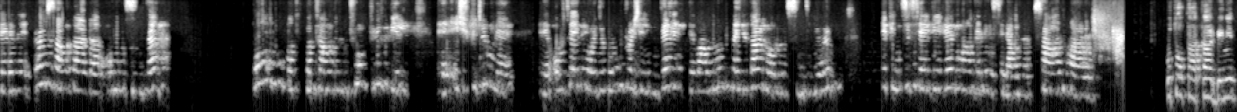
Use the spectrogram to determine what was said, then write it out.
ve ön saflarda olmasında o bakanlığın çok büyük bir e, eşgüdümle e, ortaya koyduğum bu projenin de devamının hayırlar olmasını diliyorum. Hepinizi sevgiyle, muhabbetle selamlıyorum. Sağ olun, var olun. Bu topraklar benim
